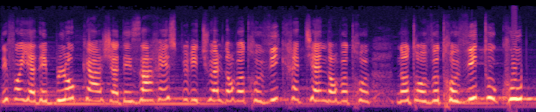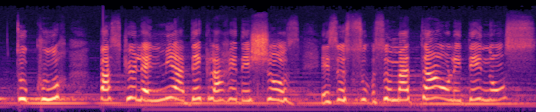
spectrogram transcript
Des fois il y a des blocages, il y a des arrêts spirituels dans votre vie chrétienne, dans votre, votre vie tout court, tout court parce que l'ennemi a déclaré des choses. Et ce, ce matin, on les dénonce.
